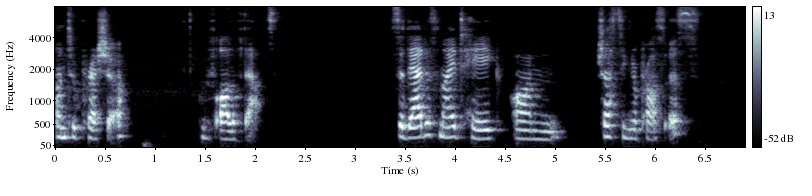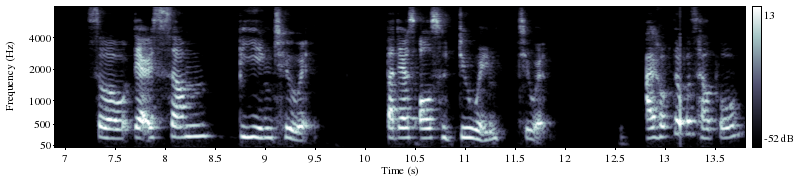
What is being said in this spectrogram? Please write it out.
under pressure with all of that. So, that is my take on trusting the process. So, there is some being to it, but there's also doing to it. I hope that was helpful.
